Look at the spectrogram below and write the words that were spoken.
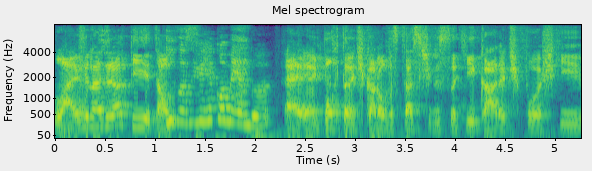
live na terapia e tal. Inclusive, recomendo. É, é importante, Carol, você tá assistindo isso aqui, cara, tipo, acho que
